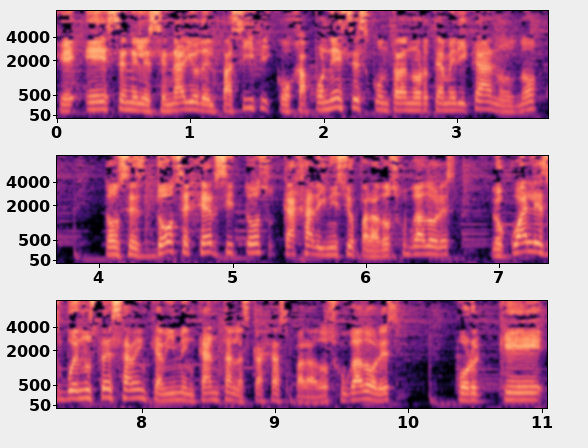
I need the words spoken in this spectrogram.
que es en el escenario del Pacífico, japoneses contra norteamericanos, ¿no? Entonces, dos ejércitos, caja de inicio para dos jugadores, lo cual es bueno, ustedes saben que a mí me encantan las cajas para dos jugadores, porque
